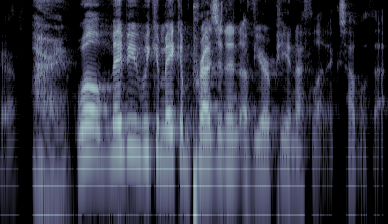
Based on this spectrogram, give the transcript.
Yeah. All right. Well, maybe we can make him president of European athletics. How about that?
